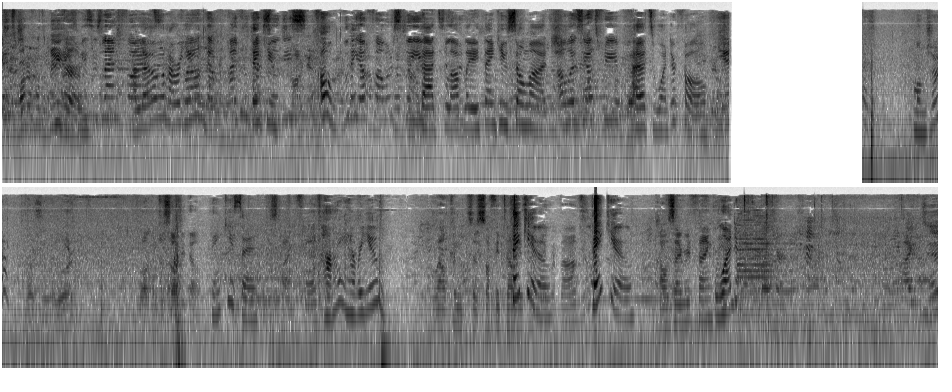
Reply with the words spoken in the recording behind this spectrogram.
It's wonderful to be here. Mrs. Langford. Hello, how are you? Welcome. Thank you. This Oh, bouquet of flowers for you. that's lovely. Thank you so much. How was your trip? That's wonderful. Yeah. Bonjour. Bonjour. Welcome to Sofitel. Thank you, sir. Hi, how are you? Welcome to Sofitel. Thank Isla you. Liberdade. Thank you. How's everything? Wonderful. I do.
